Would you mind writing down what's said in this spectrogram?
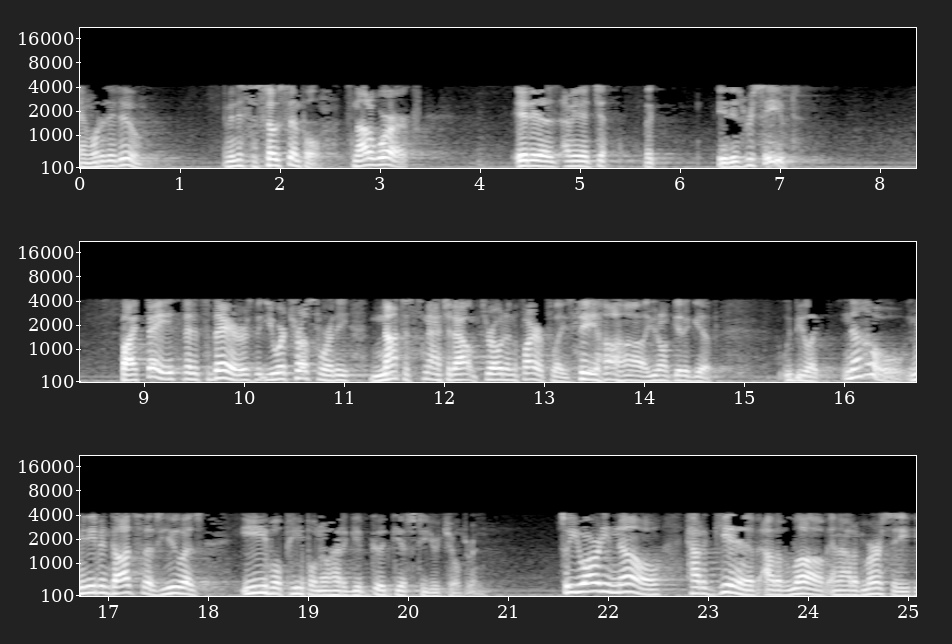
And what do they do? I mean, this is so simple. It's not a work. It is, I mean, it's just, it is received. By faith that it's theirs, that you are trustworthy, not to snatch it out and throw it in the fireplace. See, ha ha, you don't get a gift. We'd be like, no. I mean, even God says you, as evil people, know how to give good gifts to your children. So you already know how to give out of love and out of mercy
